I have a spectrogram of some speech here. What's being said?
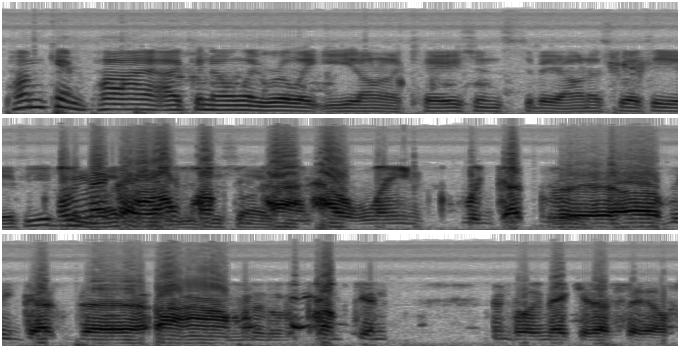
pumpkin pie I can only really eat on occasions. To be honest with you, if you eat We make much, our own it, just pumpkin like pie on Halloween. We got the uh, we got the um pumpkin and we make it ourselves.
